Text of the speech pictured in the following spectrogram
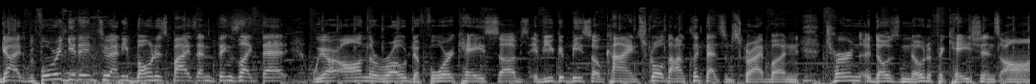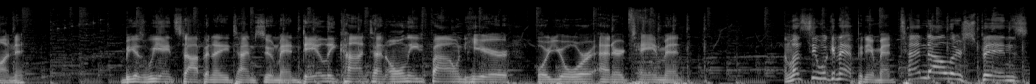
Guys, before we get into any bonus buys and things like that, we are on the road to 4K subs. If you could be so kind, scroll down, click that subscribe button, turn those notifications on because we ain't stopping anytime soon, man. Daily content only found here for your entertainment. And let's see what can happen here, man. $10 spins.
